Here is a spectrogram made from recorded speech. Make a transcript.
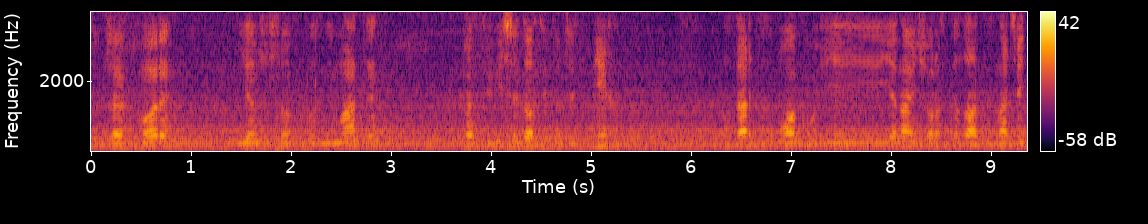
Тут вже гори, є вже що познімати. Красивіше досить, тут вже сніг, озерце збоку і є навіть що розказати. Значить,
